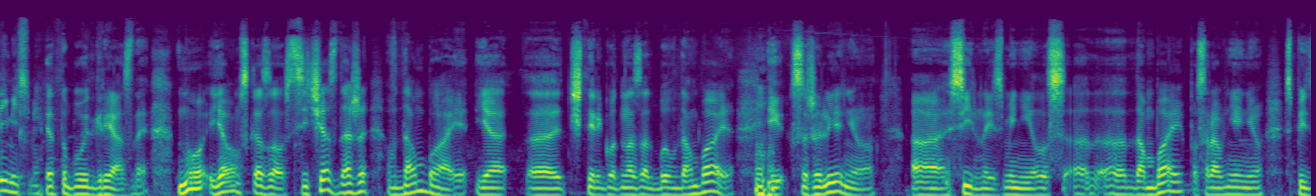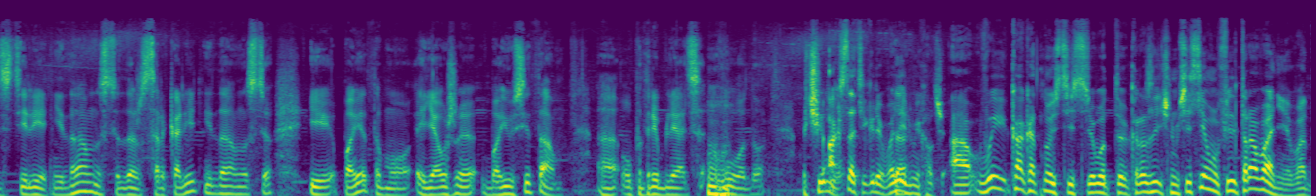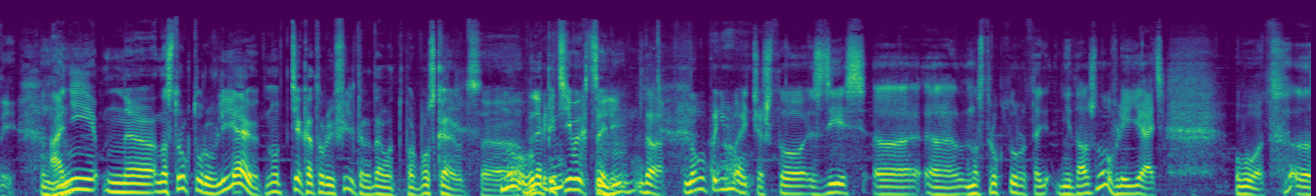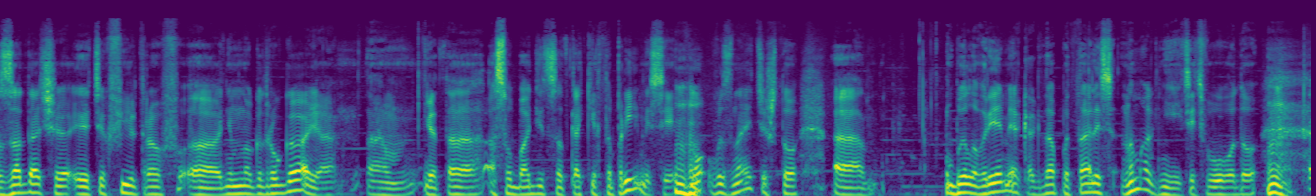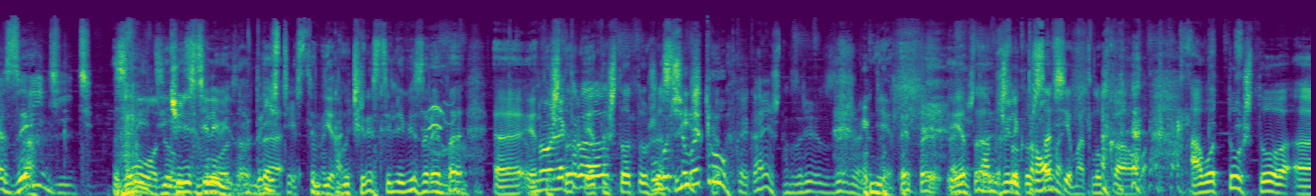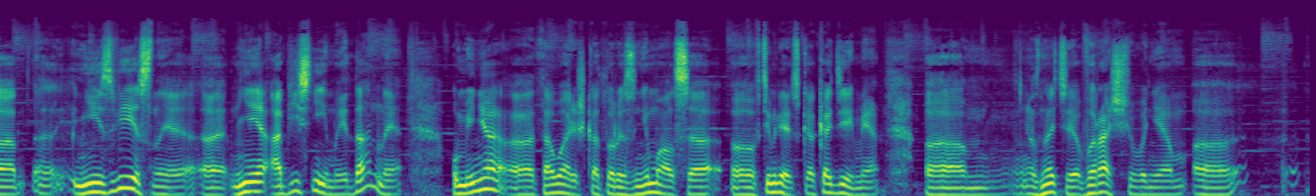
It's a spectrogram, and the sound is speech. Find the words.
это будет грязное. Но я вам сказал, сейчас даже в Донбайе, я э, четыре года назад был в Донбайе, и, к сожалению, э, сильно изменилось э, Донбай по сравнению с 50-летней давностью, даже с 40-летней давностью, и поэтому я уже боюсь и там употреблять воду. Почему? А, кстати говоря, Валерий Михайлович, а вы как относитесь вот к различным системам фильтрования воды? Они м, э, на структуру влияют? Ну, те, которые фильтры, да, вот пропускаются Ну, для поним- питьевых целей. Мгм, да. Но вы понимаете, что здесь э, э, на структуру-то не должно влиять. Вот. Э, Задача этих фильтров э, немного другая. Эм, это освободиться от каких-то примесей. Но вы знаете, что э, было время, когда пытались намагнитить воду. Зарядить. Зарядить Воду. Через воду, телевизор. Да, естественно, Нет, ну конечно. через телевизор это, э, это, что, электро- это что-то уже лучевой слишком. трубкой, конечно, заря- заряжают. Нет, это, это там же что-то совсем от лукавого. А вот то, что э, э, неизвестные, э, необъяснимые данные, у меня э, товарищ, который занимался э, в Тимирязевской академии, э, знаете, выращиванием э,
